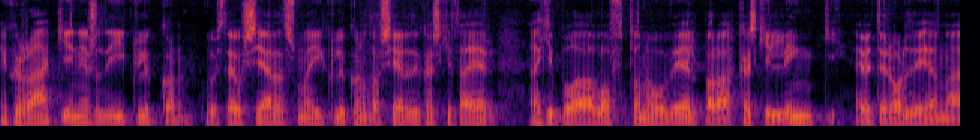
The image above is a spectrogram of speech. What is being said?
einhver raki inn í, í glukkanum þú veist, ef þú sérð svona í glukkanum þá sérðu kannski það er ekki búið að lofta nógu vel bara kannski lengi ef þetta er orðið hérna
